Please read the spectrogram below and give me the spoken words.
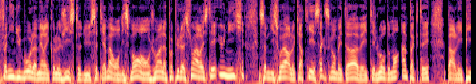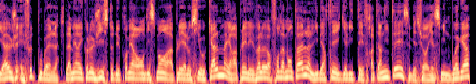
Fanny Dubois, la maire écologiste du 7e arrondissement, a enjoint la population à rester unie. Samedi soir, le quartier Saxe-Gambetta avait été lourdement impacté par les pillages et feux de poubelle. La maire écologiste du 1er arrondissement a appelé elle aussi au calme et rappelé les valeurs fondamentales, liberté, égalité, fraternité. C'est bien sûr Yasmine Boiga.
